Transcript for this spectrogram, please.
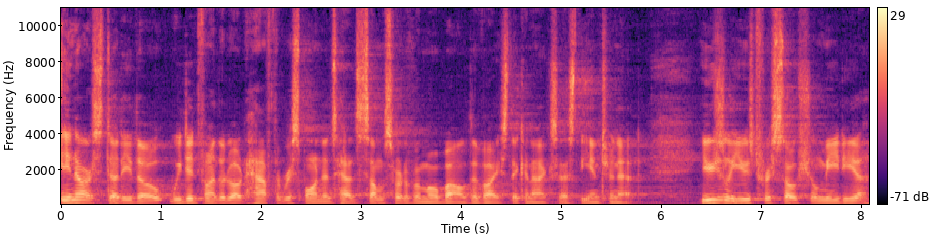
in our study, though, we did find that about half the respondents had some sort of a mobile device that can access the internet, usually used for social media.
